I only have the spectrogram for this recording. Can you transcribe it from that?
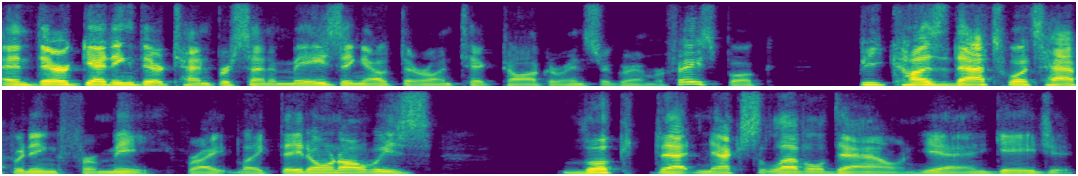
And they're getting their 10% amazing out there on TikTok or Instagram or Facebook because that's what's happening for me, right? Like they don't always look that next level down. Yeah, engage it.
